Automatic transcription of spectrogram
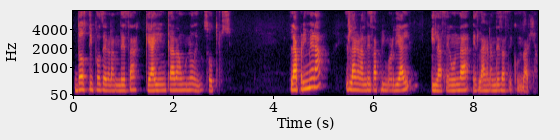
dos tipos de grandeza que hay en cada uno de nosotros. La primera es la grandeza primordial y la segunda es la grandeza secundaria.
